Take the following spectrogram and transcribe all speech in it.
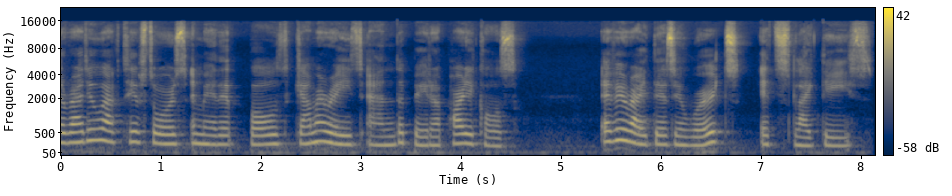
the radioactive source emitted both gamma rays and the beta particles. If we write this in words, it's like these.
